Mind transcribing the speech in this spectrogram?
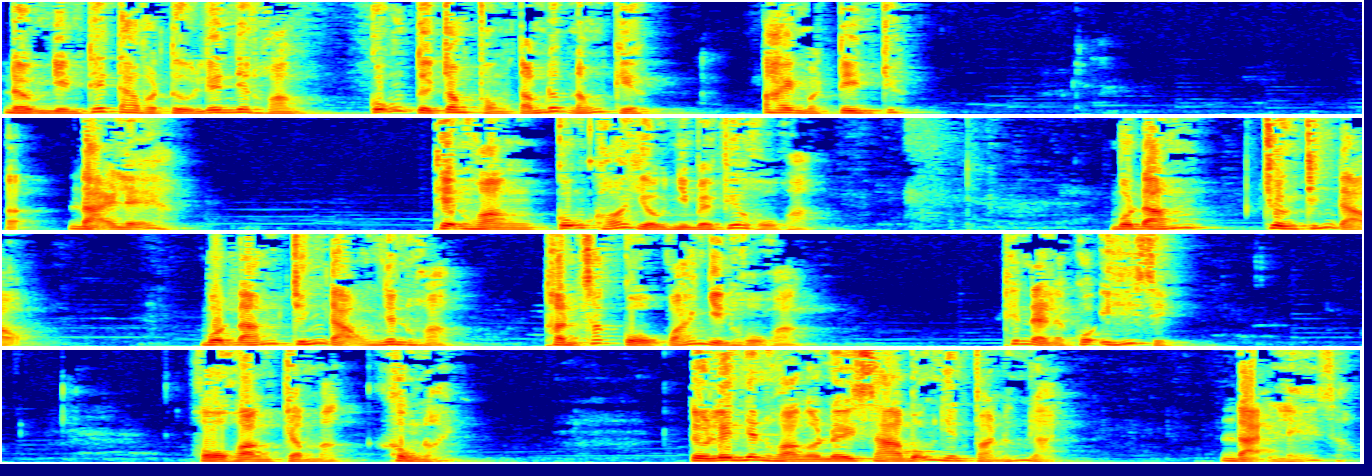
đều nhìn thấy ta và Từ Liên Nhân Hoàng cũng từ trong phòng tắm nước nóng kia. Ai mà tin chứ? À, đại lễ à? Thiện Hoàng cũng khó hiểu nhìn về phía Hồ Hoàng. Một đám trương chính đạo, một đám chính đạo nhân hoàng, thần sắc cổ quái nhìn Hồ Hoàng. Thế này là có ý gì? Hồ Hoàng trầm mặc không nói. Từ lên nhân hoàng ở nơi xa bỗng nhiên phản ứng lại. Đại lễ sao?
